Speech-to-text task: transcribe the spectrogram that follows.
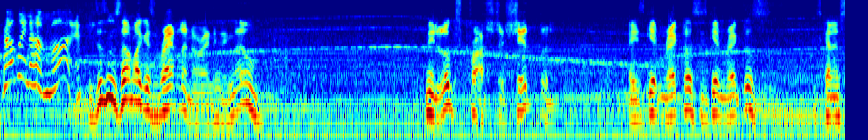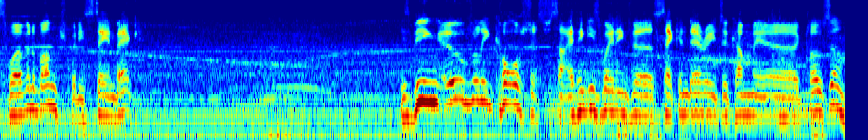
Probably not much. It doesn't sound like it's rattling or anything though. I mean, it looks crushed as shit, but he's getting reckless. He's getting reckless. He's kind of swerving a bunch, but he's staying back. He's being overly cautious. So I think he's waiting for secondary to come uh, closer.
